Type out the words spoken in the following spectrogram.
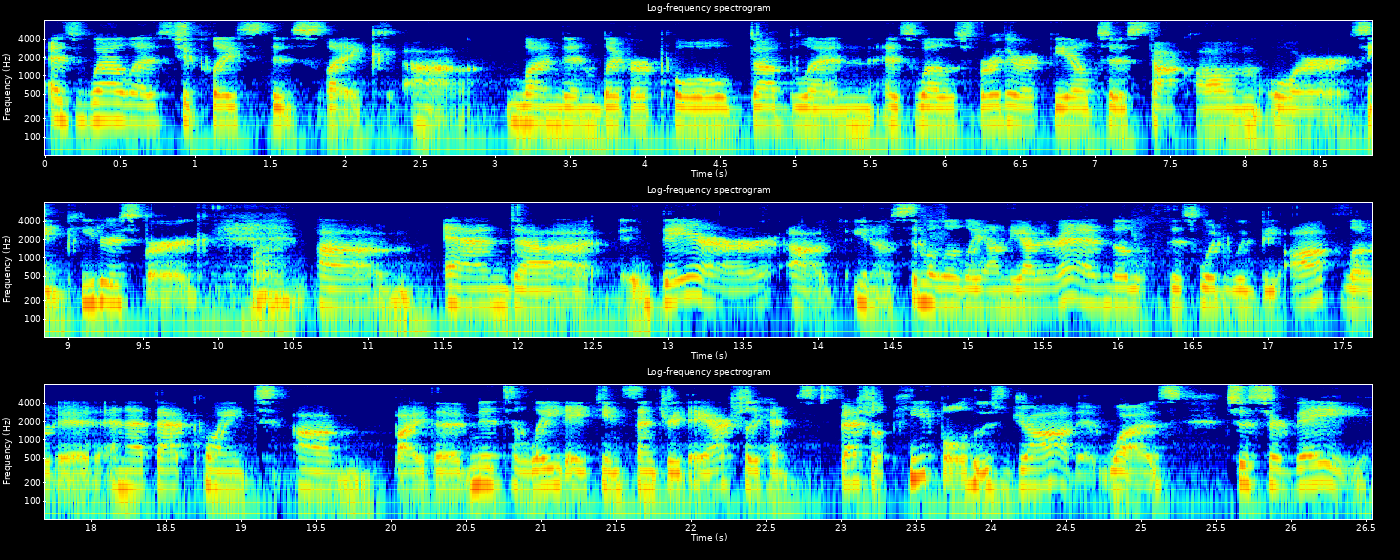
as well as to places like uh, London, Liverpool, Dublin, as well as further afield to Stockholm or St. Petersburg. Um, and uh, there, uh, you know, similarly on the other end, the, this wood would be offloaded. And at that point, um, by the mid to late 18th century, they actually had special people whose job it was to survey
